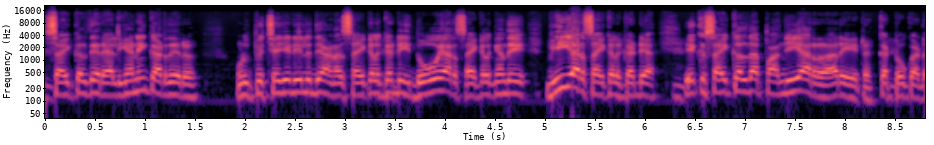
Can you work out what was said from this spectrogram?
ਸਾਈਕਲ ਤੇ ਰੈਲੀਆਂ ਨਹੀਂ ਕਰਦੇ ਰਹੋ। ਹੁਣ ਪਿੱਛੇ ਜਿਹੜੀ ਲੁਧਿਆਣਾ ਸਾਈਕਲ ਕੱਢੀ 2000 ਸਾਈਕਲ ਕਹਿੰਦੇ 20000 ਸਾਈਕਲ ਕੱਢਿਆ। ਇੱਕ ਸਾਈਕਲ ਦਾ 5000 ਦਾ ਰੇਟ ਘੱਟੋ ਘੱਟ।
